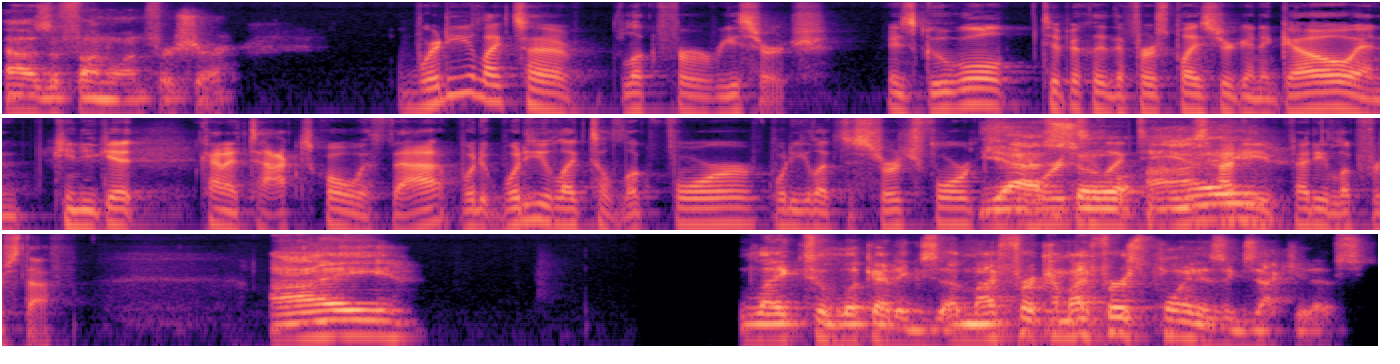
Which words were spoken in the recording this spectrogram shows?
that was a fun one for sure. Where do you like to look for research? Is Google typically the first place you're going to go? And can you get kind of tactical with that? What, what do you like to look for? What do you like to search for? Yeah, Keywords so you like to use? I, how, do you, how do you look for stuff? I like to look at ex- my first my first point is executives.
